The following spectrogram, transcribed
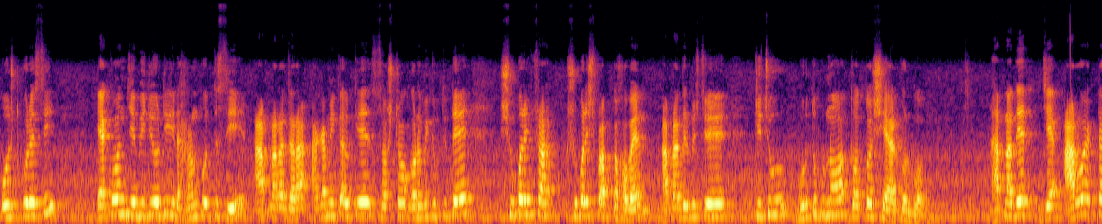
পোস্ট করেছি। এখন যে ভিডিওটি ধারণ করতেছি, আপনারা যারা আগামীকালকে ষষ্ঠ গণবিজ্ঞপ্তিতে সুপারিশ সুপারিশপ্রাপ্ত হবেন, আপনাদের বিষয়ে কিছু গুরুত্বপূর্ণ তথ্য শেয়ার করব। আপনাদের যে আরও একটা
